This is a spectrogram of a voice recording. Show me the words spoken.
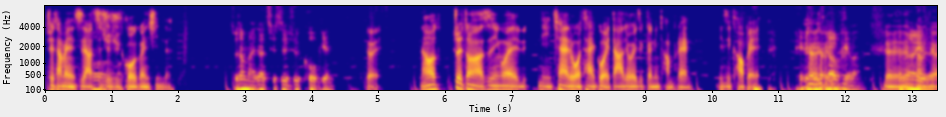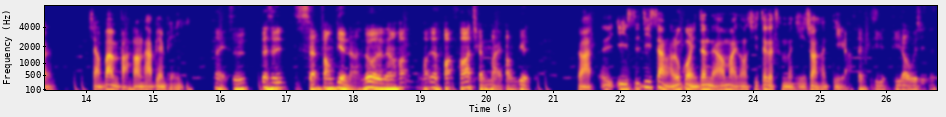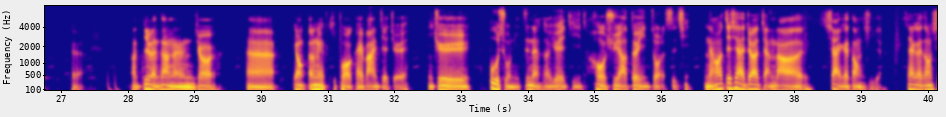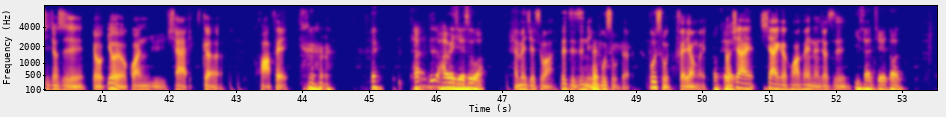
所以他们也是要持续去过更新的。所以他们还在持续去扩编。对，然后最重要的是，因为你现在如果太贵，大家就会一直跟你 complain，一直靠背。不要。对对对，他们就想办法让它变便宜。那也是，但是省方便呐。如果能花花要花花钱买方便，对吧？以实际上啊，如果你真的要卖东西，这个成本其实算很低了，很低，低到不行的。对啊，基本上呢，你就呃用 NFT Pro 可以帮你解决，你去。部署你智能合约以及后续要对应做的事情，然后接下来就要讲到下一个东西了。下一个东西就是有又有关于下一个花费。哎，它还没结束啊？还没结束啊？这只是你部署的部署的费用而已。OK。好，下下一个花费呢，就是第三阶段。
